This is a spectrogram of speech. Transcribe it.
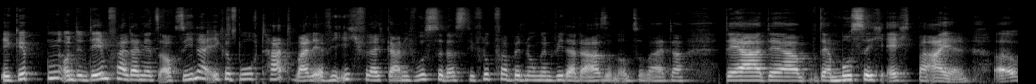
Ägypten und in dem Fall dann jetzt auch Sinai gebucht hat, weil er wie ich vielleicht gar nicht wusste, dass die Flugverbindungen wieder da sind und so weiter, der, der, der muss sich echt beeilen. Äh,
